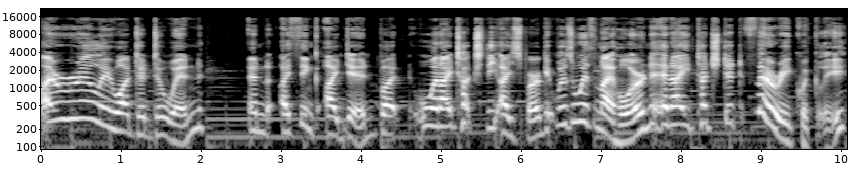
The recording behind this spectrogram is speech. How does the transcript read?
I really wanted to win. And I think I did, but when I touched the iceberg, it was with my horn, and I touched it very quickly.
